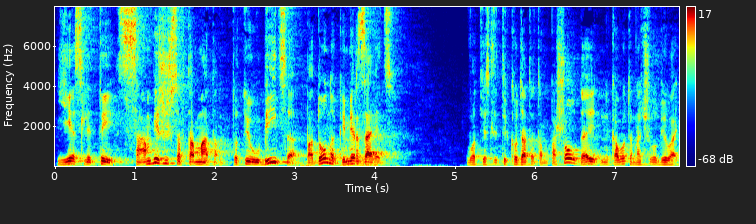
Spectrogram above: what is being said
Если ты сам бежишь с автоматом, то ты убийца, подонок и мерзавец. Вот если ты куда-то там пошел, да, и на кого-то начал убивать.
